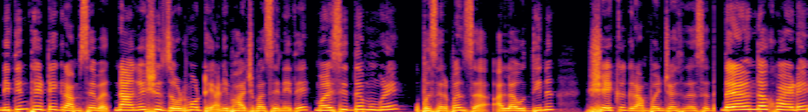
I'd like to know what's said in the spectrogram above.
नितीन थेटे ग्रामसेवक नागेश जोडमोठे आणि भाजपाचे नेते मळसिद्ध मुंगळे उपसरपंच अलाउद्दीन शेख ग्रामपंचायत सदस्य दयानंद ख्वायडे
